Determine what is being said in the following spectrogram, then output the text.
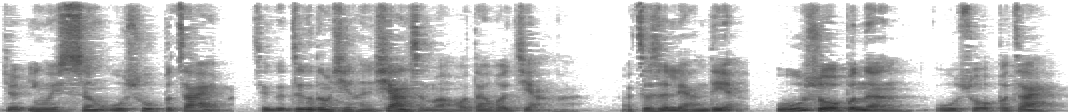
就因为神无处不在嘛。这个这个东西很像什么？我待会儿讲啊。啊，这是两点，无所不能，无所不在。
